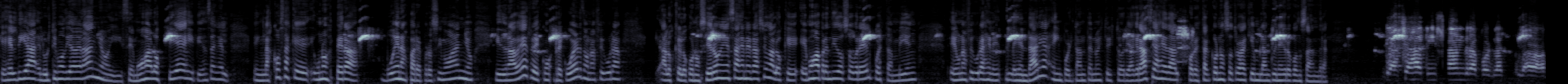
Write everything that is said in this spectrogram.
que es el día, el último día del año y se moja los pies y piensa en el, en las cosas que uno espera buenas para el próximo año y de una vez recuerda una figura a los que lo conocieron en esa generación, a los que hemos aprendido sobre él, pues también es una figura legendaria e importante en nuestra historia. Gracias, Edal, por estar con nosotros aquí en Blanco y Negro con Sandra. Gracias a ti, Sandra, por la, la,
